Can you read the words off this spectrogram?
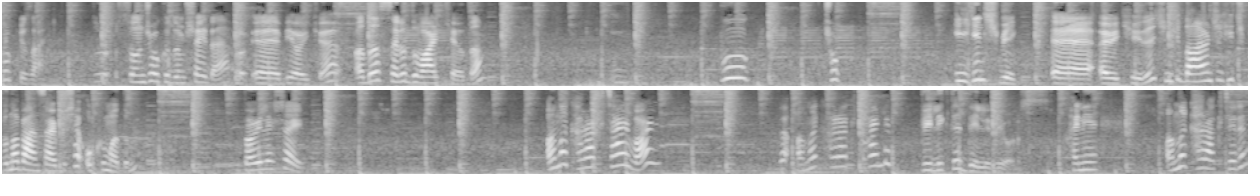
Çok güzel. Sonuncu okuduğum şey de e, bir öykü. Adı Sarı Duvar Kağıdı. Bu çok ilginç bir e, öyküydü. Çünkü daha önce hiç buna benzer bir şey okumadım. Böyle şey... Ana karakter var ve ana karakterle birlikte deliriyoruz. Hani ana karakterin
